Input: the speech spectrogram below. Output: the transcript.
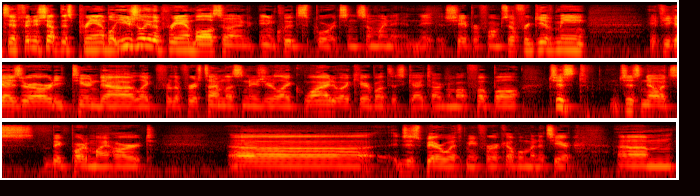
to finish up this preamble, usually the preamble also in- includes sports in some way, in shape, or form. So forgive me if you guys are already tuned out. Like for the first time listeners, you're like, "Why do I care about this guy talking about football?" Just, just know it's a big part of my heart. Uh, just bear with me for a couple minutes here. Um,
